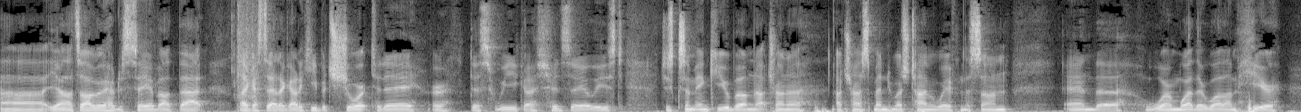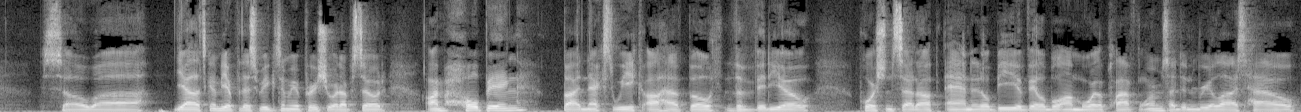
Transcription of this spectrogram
Uh, yeah, that's all I really have to say about that. Like I said, I got to keep it short today or this week, I should say at least, just because I'm in Cuba. I'm not trying to not trying to spend too much time away from the sun and the warm weather while I'm here. So uh, yeah, that's gonna be it for this week. It's gonna be a pretty short episode. I'm hoping by next week I'll have both the video portion set up and it'll be available on more of the platforms. I didn't realize how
